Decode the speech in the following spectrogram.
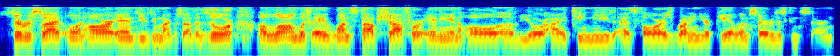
server side on our ends using Microsoft Azure, along with a one-stop shop for any and all of your IT needs as far as running your PLM service is concerned.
